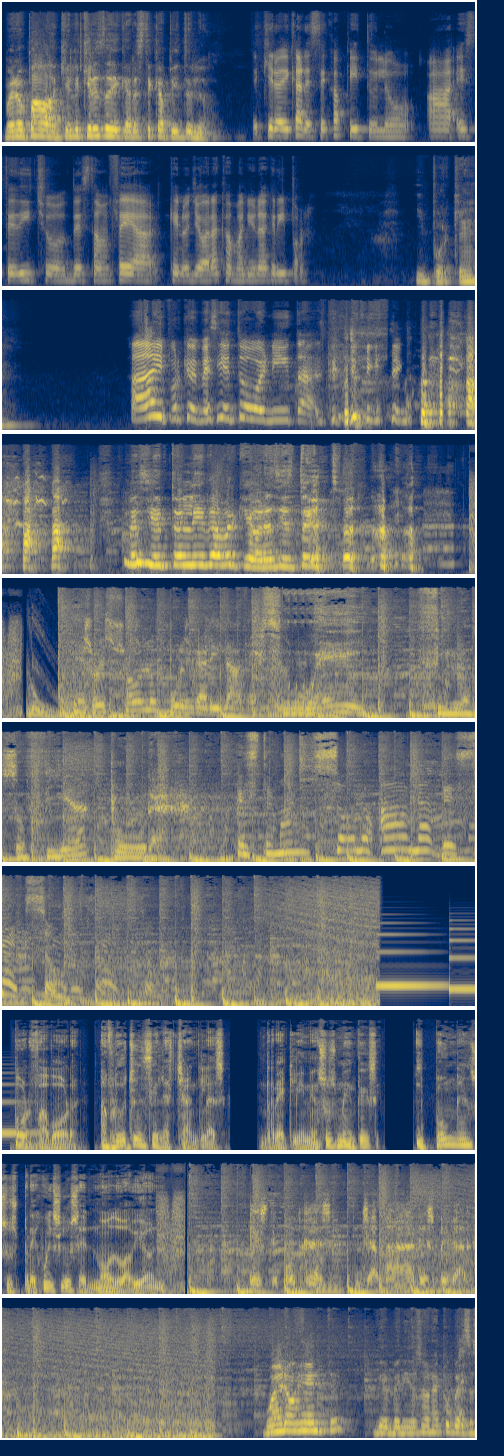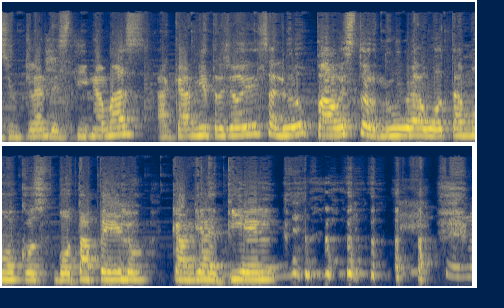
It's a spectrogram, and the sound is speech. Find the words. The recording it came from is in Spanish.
Bueno, Pau, ¿a quién le quieres dedicar este capítulo? Le quiero dedicar este capítulo a este dicho de tan fea que no lleva a la cama ni una gripa. ¿Y por qué? Ay, porque me siento bonita. me siento linda porque ahora sí estoy. Eso es solo vulgaridades. Güey, filosofía pura. Este man solo habla de sexo. Por favor, abróchense las chanclas, reclinen sus mentes y pongan sus prejuicios en modo avión. Este podcast ya va a despegar. Bueno, gente, bienvenidos a una conversación clandestina más. Acá, mientras yo doy el saludo, Pau estornuda, bota mocos, bota pelo, cambia de piel.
